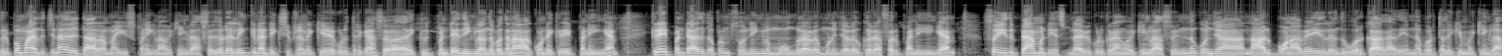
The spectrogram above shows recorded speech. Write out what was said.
விருப்பமாக இருந்துச்சுன்னா அது தாராளமாக யூஸ் பண்ணிக்கலாம் ஓகேங்களா ஸோ இதோட லிங்க் நான் டிஸ்கிரிப்ஷனில் கீழே கொடுத்துருக்கேன். ஸோ அதை கிளிக் பண்ணிட்டு நீங்களும் வந்து பார்த்தீங்கன்னா அக்கௌண்ட்டை கிரியேட் பண்ணிக்கங்க. கிரியேட் பண்ணிட்டு அதுக்கப்புறம் ஸோ நீங்களும் உங்களால் முடிஞ்ச அளவுக்கு ரெஃபர் பண்ணிக்கிங்க. ஸோ இது பேமெண்ட் இன்ஸ்டண்ட்டாகவே கொடுக்குறாங்க ஓகேங்களா ஸோ இன்னும் கொஞ்சம் நாள் போனாவே இதில் வந்து ஒர்க் ஆகாது என்னை பொறுத்த வரைக்கும் ஓகேங்களா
